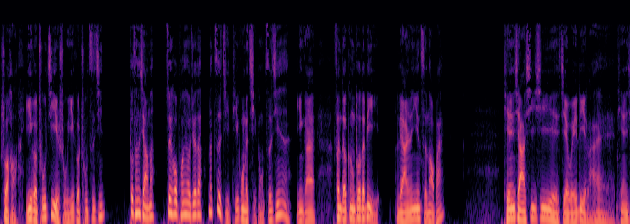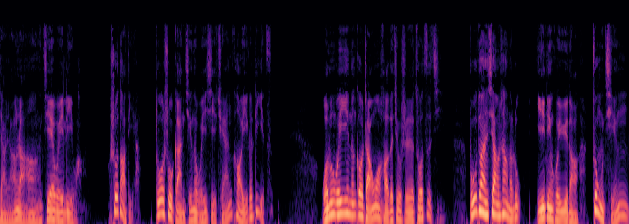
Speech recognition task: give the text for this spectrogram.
说好一个出技术，一个出资金，不曾想呢，最后朋友觉得那自己提供了启动资金，应该分得更多的利益，两人因此闹掰。天下熙熙，皆为利来；天下攘攘，皆为利往。说到底啊，多数感情的维系全靠一个“利”字。我们唯一能够掌握好的就是做自己。不断向上的路，一定会遇到重情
